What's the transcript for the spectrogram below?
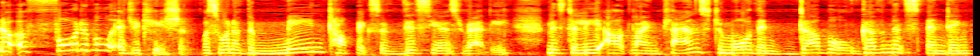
Now, affordable education was one of the main topics of this year's rally. Mr. Lee outlined plans to more than double government spending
